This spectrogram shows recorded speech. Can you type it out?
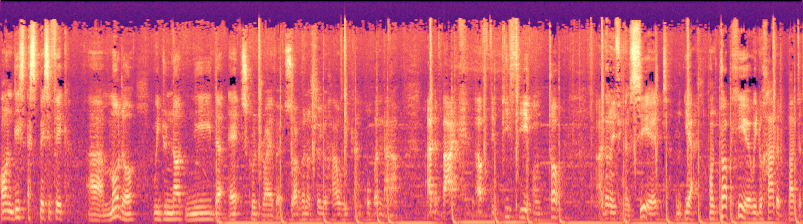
On this specific uh, model, we do not need a screwdriver. So I'm going to show you how we can open that up. At the back of the PC on top, I don't know if you can see it. Yeah, on top here, we do have a button,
